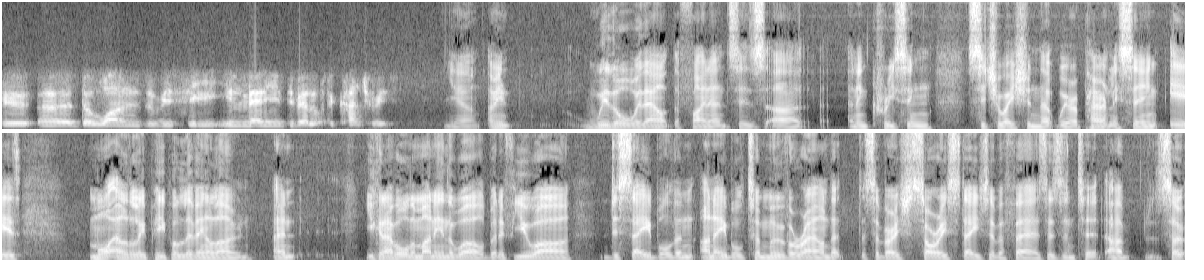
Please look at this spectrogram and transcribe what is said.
the ones we see in many developed countries. Yeah, I mean, with or without the finances, uh, an increasing situation that we're apparently seeing is more elderly people living alone. And you can have all the money in the world, but if you are disabled and unable to move around, that, that's a very sorry state of affairs, isn't it? Uh, so,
